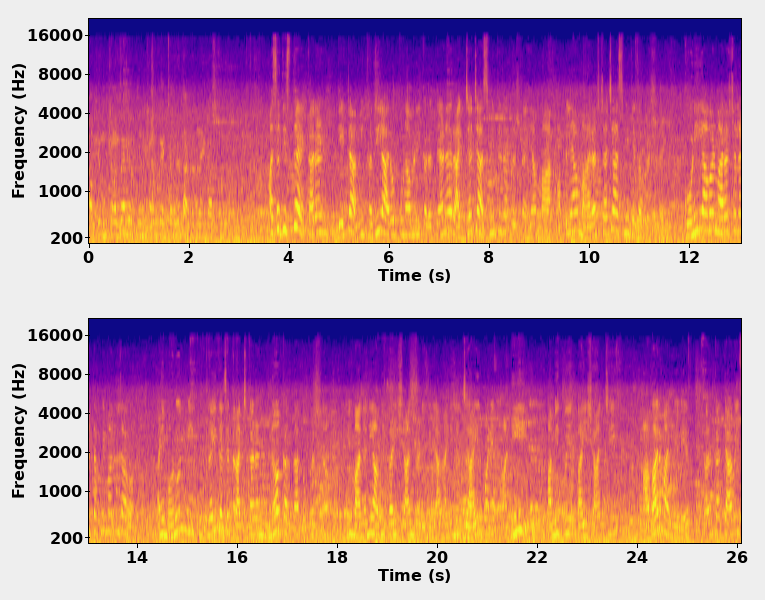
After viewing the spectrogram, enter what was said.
आपले मुख्यमंत्री आणि उपमुख्यमंत्री यांच्यामध्ये ताकद नाही का असं? असं दिसतंय कारण डेटा मी कधी आरोप कुणावरही करत नाही. आणि राज्याच्या अस्मितेचा प्रश्न आहे. या मा आपल्या महाराष्ट्राच्या अस्मितेचा प्रश्न आहे. कोणी यावर महाराष्ट्राला टपली मारून जावं. आणि म्हणून मी कुठलंही त्याच्यात राजकारण न करता तो प्रश्न मी माननीय अमित भाई शहांकडे दिला. आणि मी जाहीरपणे आधी अमित भाई भाई शहांची आभार मानलेले आहेत कारण का त्यावेळेस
